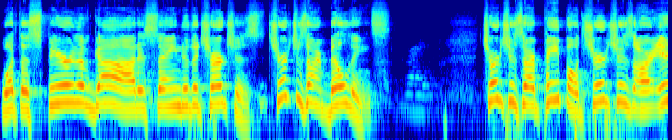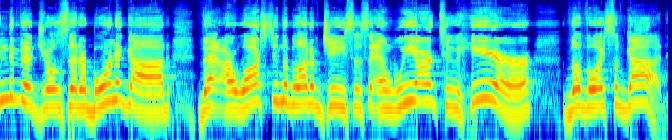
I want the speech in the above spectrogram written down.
what the Spirit of God is saying to the churches. Churches aren't buildings. Churches are people. Churches are individuals that are born of God, that are washed in the blood of Jesus, and we are to hear the voice of God.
